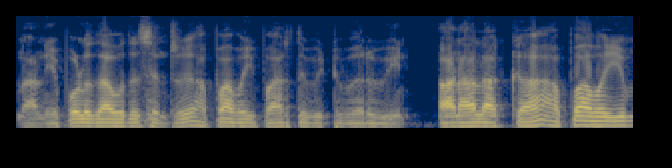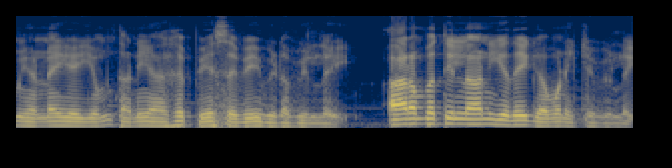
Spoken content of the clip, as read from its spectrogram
நான் எப்பொழுதாவது சென்று அப்பாவை பார்த்துவிட்டு வருவேன். ஆனால் அக்கா அப்பாவையும் என்னையையும் தனியாக பேசவே விடவில்லை. ஆரம்பத்தில் நான் இதை கவனிக்கவில்லை.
